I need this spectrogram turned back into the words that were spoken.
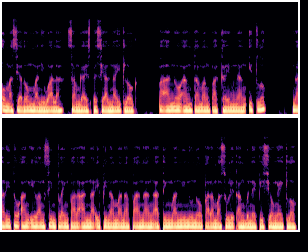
o masyadong maniwala sa mga espesyal na itlog. Paano ang tamang pagkain ng itlog? Narito ang ilang simpleng paraan na ipinamana ng ating maninuno para masulit ang benepisyo ng itlog.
